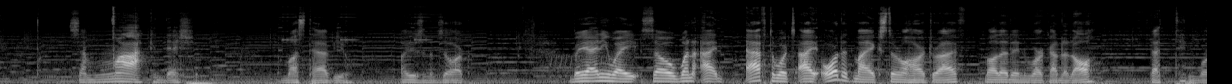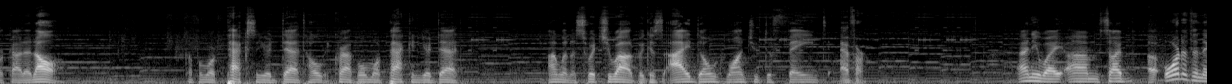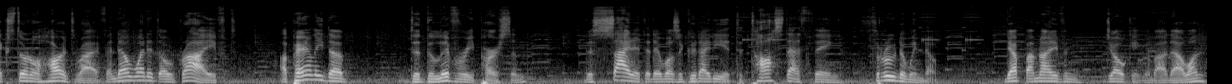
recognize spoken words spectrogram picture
It's a mwah condition. I must have you. I'll use an absorb. But yeah, anyway, so when I afterwards I ordered my external hard drive. Well, that didn't work out at all. That didn't work out at all. Couple more packs and you're dead. Holy crap, one more pack and you're dead. I'm gonna switch you out because I don't want you to faint ever. Anyway, um, so I uh, ordered an external hard drive, and then when it arrived, apparently the the delivery person decided that it was a good idea to toss that thing through the window. Yep, I'm not even joking about that one.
